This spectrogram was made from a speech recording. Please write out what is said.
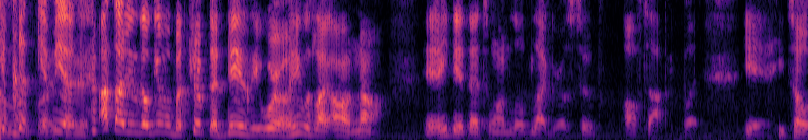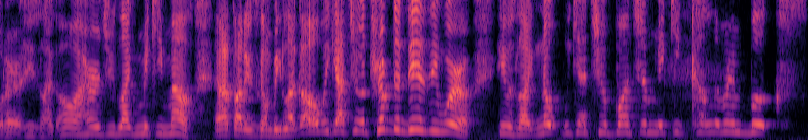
You could give right me a. there. I thought he was gonna give him a trip to Disney World. He was like, "Oh no." Yeah, he did that to one of the little black girls too. Off topic, but yeah, he told her. He's like, "Oh, I heard you like Mickey Mouse," and I thought he was gonna be like, "Oh, we got you a trip to Disney World." He was like, "Nope, we got you a bunch of Mickey coloring books."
